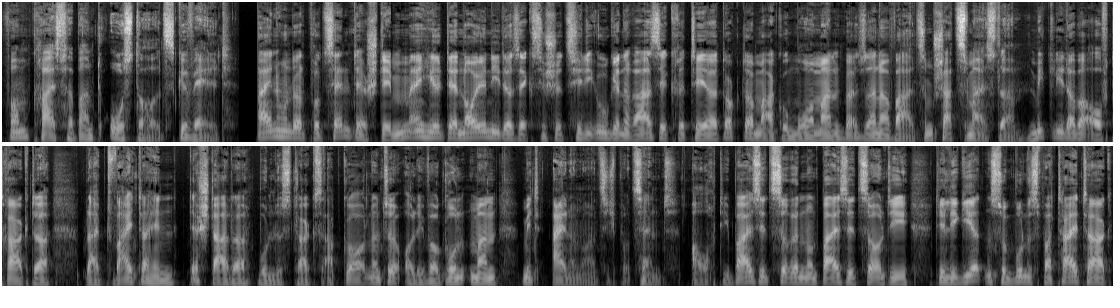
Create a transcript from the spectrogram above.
vom Kreisverband Osterholz gewählt. 100 Prozent der Stimmen erhielt der neue niedersächsische CDU-Generalsekretär Dr. Marco Moormann bei seiner Wahl zum Schatzmeister. Mitgliederbeauftragter bleibt weiterhin der Stader Bundestagsabgeordnete Oliver Grundmann mit 91 Prozent. Auch die Beisitzerinnen und Beisitzer und die Delegierten zum Bundesparteitag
